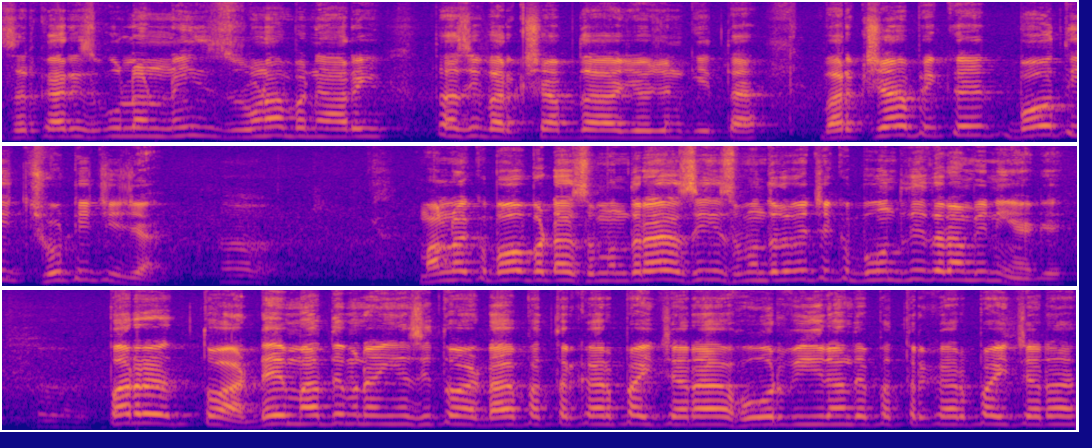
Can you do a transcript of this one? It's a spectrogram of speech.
ਸਰਕਾਰੀ ਸਕੂਲਾਂ ਨੂੰ ਨਹੀਂ ਸੋਹਣਾ ਬਣਾ ਰਹੀ ਤਾਂ ਅਸੀਂ ਵਰਕਸ਼ਾਪ ਦਾ ਆਯੋਜਨ ਕੀਤਾ। ਵਰਕਸ਼ਾਪ ਇੱਕ ਬਹੁਤ ਹੀ ਛੋਟੀ ਚੀਜ਼ ਆ। ਮੰਨ ਲਓ ਇੱਕ ਬਹੁਤ ਵੱਡਾ ਸਮੁੰਦਰ ਹੈ ਅਸੀਂ ਸਮੁੰਦਰ ਵਿੱਚ ਇੱਕ ਬੂੰਦ ਦੀ ਤਰ੍ਹਾਂ ਵੀ ਨਹੀਂ ਹੈਗੇ। ਪਰ ਤੁਹਾਡੇ ਮਾਧਿਅਮ ਰਾਹੀਂ ਅਸੀਂ ਤੁਹਾਡਾ ਪੱਤਰਕਾਰ ਭਾਈਚਾਰਾ, ਹੋਰ ਵੀਰਾਂ ਦੇ ਪੱਤਰਕਾਰ ਭਾਈਚਾਰਾ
